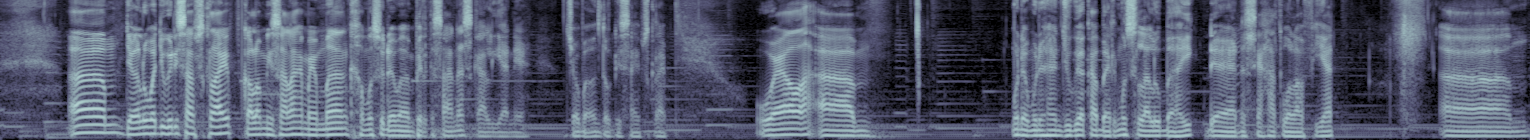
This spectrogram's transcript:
um, jangan lupa juga di subscribe kalau misalnya memang kamu sudah mampir ke sana sekalian ya. Coba untuk di subscribe. Well, um, mudah-mudahan juga kabarmu selalu baik dan sehat walafiat. Um,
